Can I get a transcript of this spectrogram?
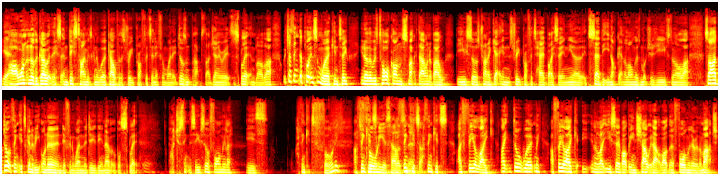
Yeah. Oh, I want another go at this, and this time it's going to work out for the Street Profits. And if and when it doesn't, perhaps that generates a split and blah blah. Which I think they're putting some work into. You know, there was talk on SmackDown about the Usos trying to get in Street Profits' head by saying, you know, it's said that you're not getting along as much as you used to and all that. So I don't think it's going to be unearned if and when they do the inevitable split. But I just think this Uso formula is. I think it's phony. I think it's Phony it's, as hell, I isn't think it? it's. I think it's. I feel like like don't work me. I feel like you know, like you say about being shouted out about the formula of the match.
